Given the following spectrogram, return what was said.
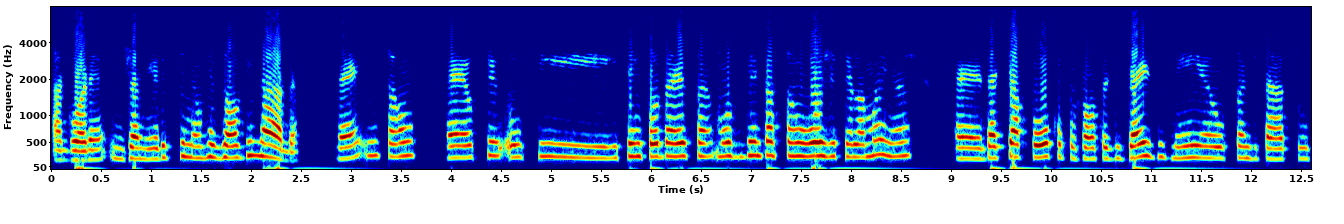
agora em janeiro que não resolve nada, né? Então é, o que, o que tem toda essa movimentação hoje pela manhã é, daqui a pouco, por volta de 10 e meia, o candidato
